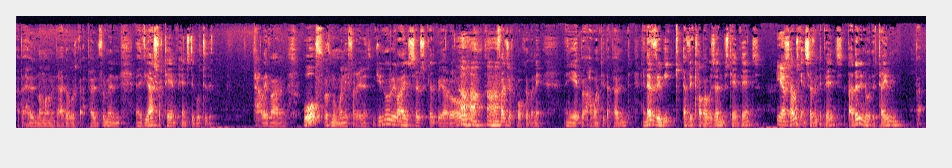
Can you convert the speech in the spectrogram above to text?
about how my mum and dad always got a pound for me. And, and if you ask for ten pence to go to the tally van, oh, we've no money for anything. Do you not realise how skint we are? Oh, Uh-huh. I've Uh-huh. had your pocket money, and yet, but I wanted a pound. And every week, every club I was in was ten pence. Yeah. So I was getting 70 pence, but I didn't know at the time, but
